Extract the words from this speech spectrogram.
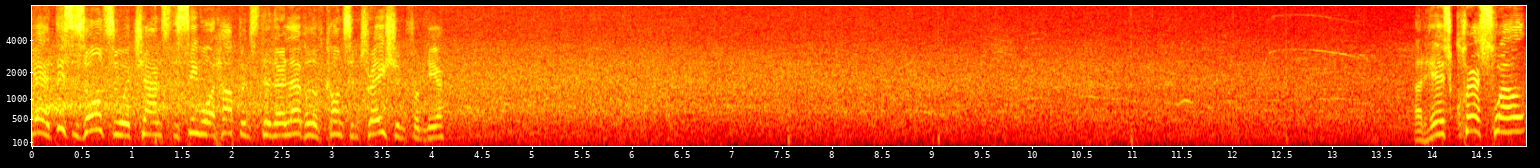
Yeah, this is also a chance to see what happens to their level of concentration from here. And here's Cresswell.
